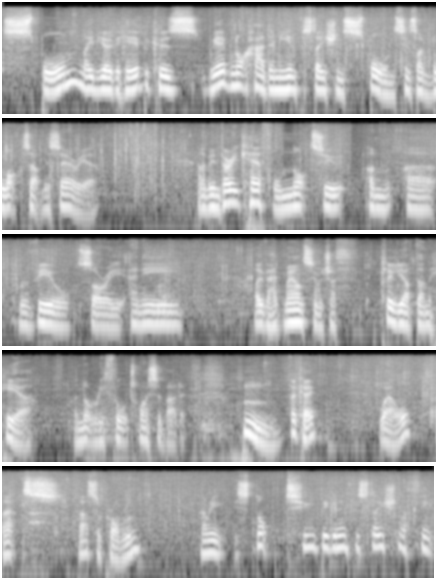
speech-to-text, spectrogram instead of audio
spawn maybe over here because we have not had any infestation spawn since I blocked up this area. And I've been very careful not to um, uh, reveal, sorry, any overhead mountain, which I clearly I've done here. I've not really thought twice about it. Hmm, okay. Well, that's that's a problem. How many? It's not too big an infestation, I think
